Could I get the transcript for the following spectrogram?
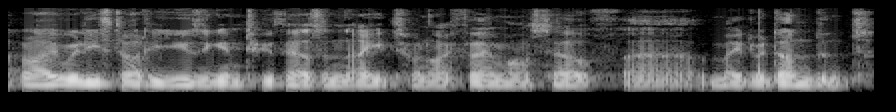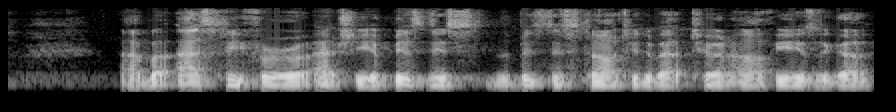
but I really started using it in 2008 when I found myself uh, made redundant. Uh, but actually, for actually a business, the business started about two and a half years ago,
